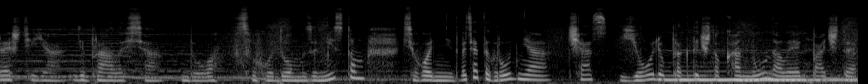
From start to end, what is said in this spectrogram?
Нарешті я дібралася до свого дому за містом. Сьогодні 20 грудня, час йолю, практично канун, але як бачите, е,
